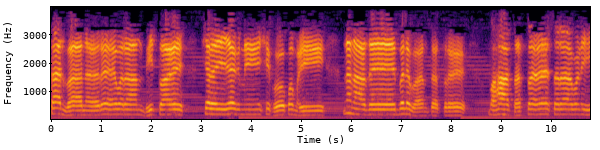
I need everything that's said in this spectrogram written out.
तान् वानरवरान् भित्त्वा शरयग्ने शिखोपमयि ननाद बलवान् तत्र महासत्त्व रावणिः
